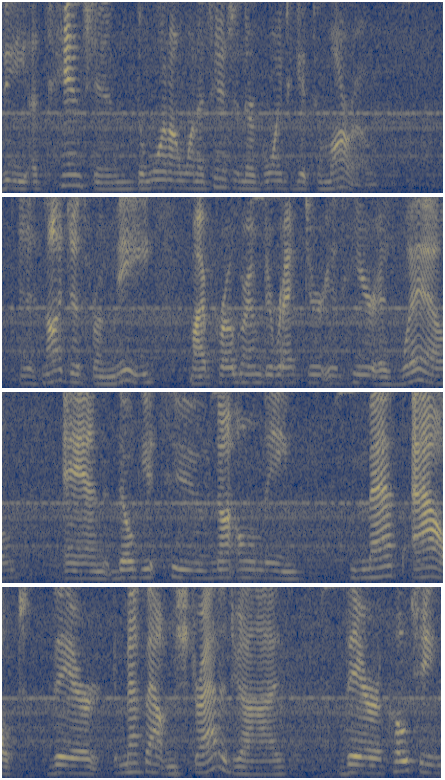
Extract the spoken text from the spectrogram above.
the attention, the one on one attention they're going to get tomorrow. And it's not just from me, my program director is here as well, and they'll get to not only map out their map out and strategize their coaching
